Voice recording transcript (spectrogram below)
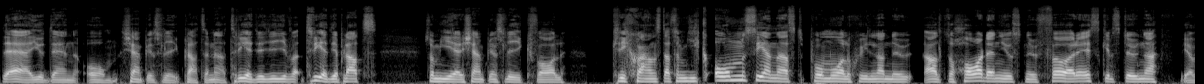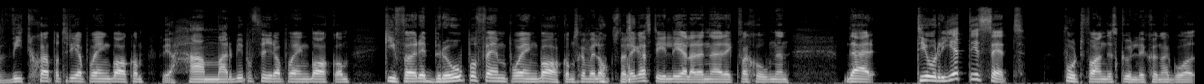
det är ju den om Champions League-platsen, den tredje, tredje plats som ger Champions League-kval Kristianstad som gick om senast på målskillnad nu, alltså har den just nu före Eskilstuna. Vi har Vittsjö på tre poäng bakom, vi har Hammarby på fyra poäng bakom, KIF Örebro på fem poäng bakom ska väl också läggas till i hela den här ekvationen. Där teoretiskt sett fortfarande skulle kunna gå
